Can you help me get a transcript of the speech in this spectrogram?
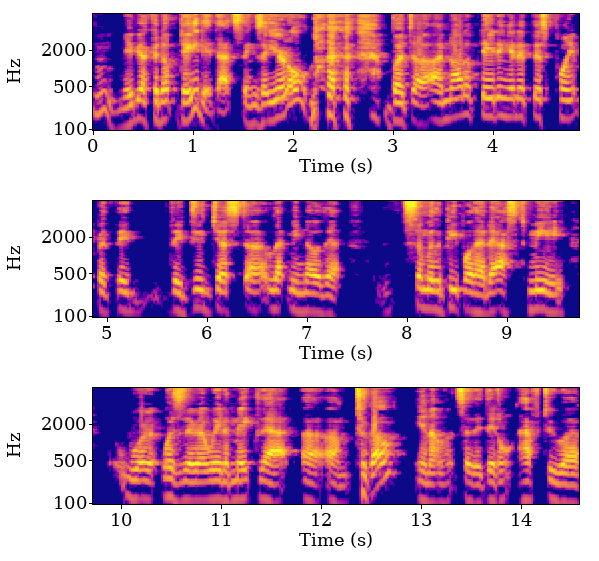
hmm, maybe I could update it. That's things a year old, but uh, I'm not updating it at this point. But they they did just uh, let me know that some of the people had asked me were, was there a way to make that uh, um, to go? You know so that they don't have to uh,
